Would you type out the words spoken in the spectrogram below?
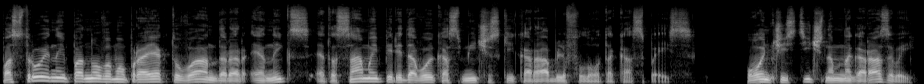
Построенный по новому проекту Wanderer NX, это самый передовой космический корабль флота К-Space. Он частично многоразовый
